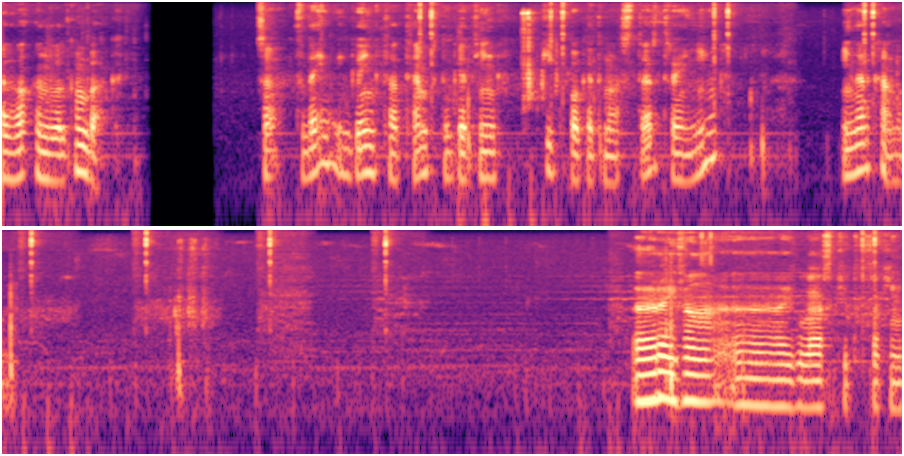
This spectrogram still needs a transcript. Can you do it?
Hello and welcome back. So today we're going to attempt to getting Pickpocket Master training in Arcanum. Uh, Raven, uh, I will ask you to fucking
